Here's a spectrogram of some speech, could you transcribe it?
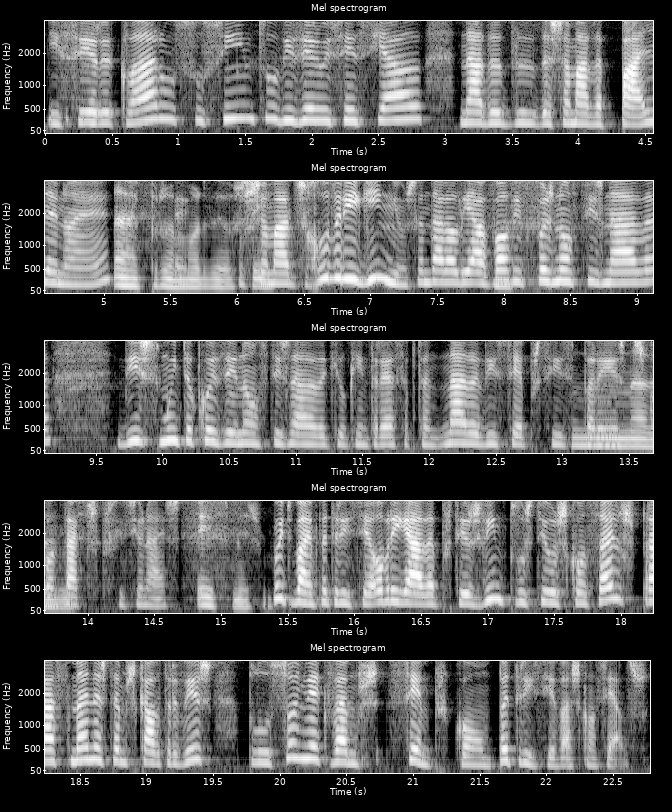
E ser claro, sucinto, dizer o essencial, nada de, da chamada palha, não é? Ai, por amor de Deus. Os sim. chamados Rodriguinhos, andar ali à volta e depois não se diz nada. Diz-se muita coisa e não se diz nada daquilo que interessa, portanto, nada disso é preciso para estes nada contactos disso. profissionais. É isso mesmo. Muito bem, Patrícia, obrigada por teres vindo, pelos teus conselhos. Para a semana estamos cá outra vez, pelo Sonho é que vamos, sempre com Patrícia Vasconcelos.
